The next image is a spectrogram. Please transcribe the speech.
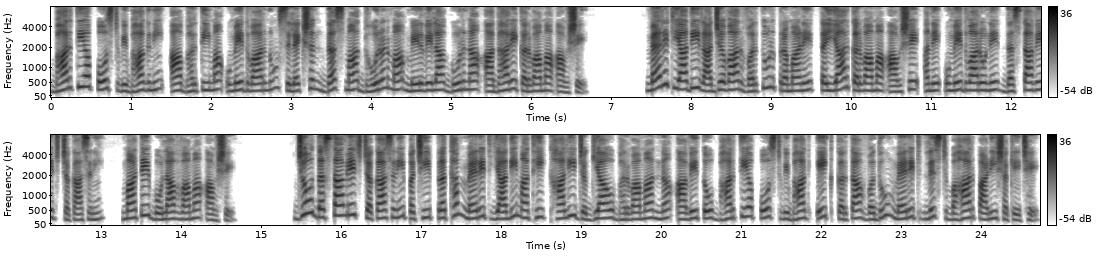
ભારતીય પોસ્ટ વિભાગની આ ભરતીમાં ઉમેદવારનું સિલેક્શન દસમાં ધોરણમાં મેળવેલા ગુણના આધારે કરવામાં આવશે. મેરિટ યાદી રાજ્યવાર વર્તુળ પ્રમાણે તૈયાર કરવામાં આવશે અને ઉમેદવારોને દસ્તાવેજ ચકાસણી માટે બોલાવવામાં આવશે. જો દસ્તાવેજ ચકાસણી પછી પ્રથમ મેરિટ યાદીમાંથી ખાલી જગ્યાઓ ભરવામાં ન આવે તો ભારતીય પોસ્ટ વિભાગ એક કરતાં વધુ મેરિટ લિસ્ટ બહાર પાડી શકે છે.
